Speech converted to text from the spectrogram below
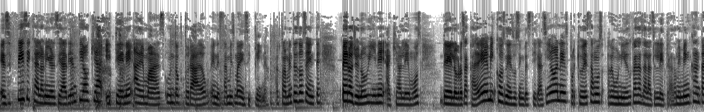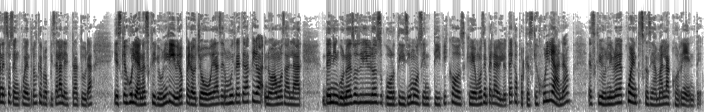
Es física de la Universidad de Antioquia y tiene además un doctorado en esta misma disciplina. Actualmente es docente, pero yo no vine a que hablemos de logros académicos ni de sus investigaciones, porque hoy estamos reunidos gracias a las letras. A mí me encantan estos encuentros que propicia la literatura y es que Juliana escribió un libro, pero yo voy a ser muy reiterativa, no vamos a hablar de ninguno de esos libros gordísimos científicos que vemos en la biblioteca, porque es que Juliana escribió un libro de cuentos que se llama La Corriente.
